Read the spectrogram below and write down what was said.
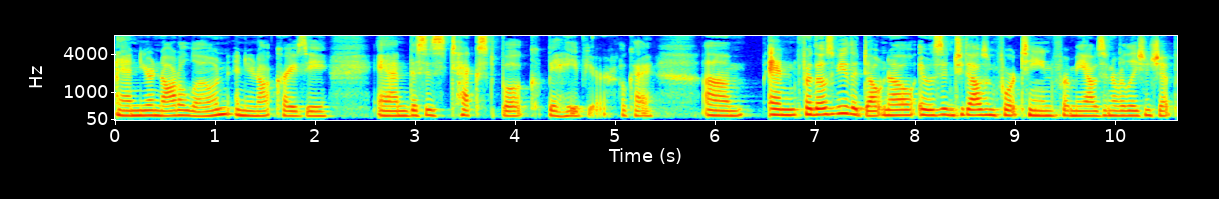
And you're not alone and you're not crazy. And this is textbook behavior okay? Um, and for those of you that don't know it was in 2014 for me. I was in a relationship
